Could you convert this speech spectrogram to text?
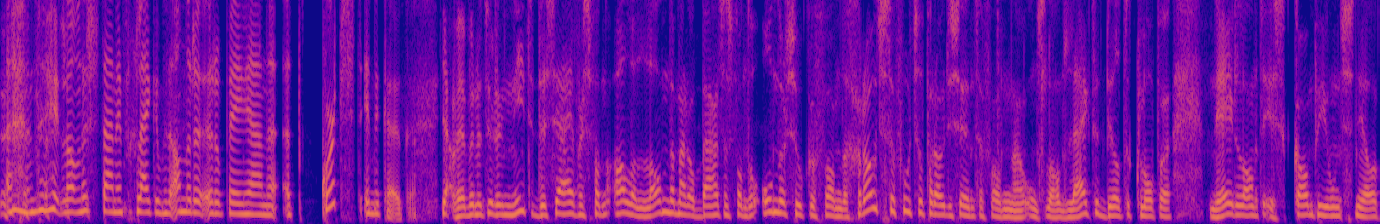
uh, Nederlanders staan in vergelijking met andere Europeanen het kortst in de keuken. Ja, we hebben natuurlijk niet de cijfers van alle landen, maar op basis van de onderzoeken van de grootste voedselproducenten van uh, ons land lijkt het beeld te kloppen. Nederland is kampioen snel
